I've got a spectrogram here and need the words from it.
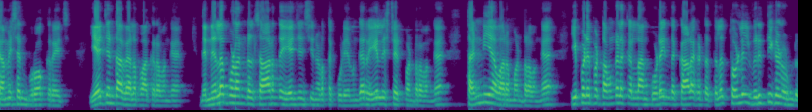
கமிஷன் புரோக்கரேஜ் ஏஜெண்டாக வேலை பார்க்குறவங்க இந்த நிலப்புலன்கள் சார்ந்த ஏஜென்சி நடத்தக்கூடியவங்க ரியல் எஸ்டேட் பண்ணுறவங்க தண்ணி வியாபாரம் பண்ணுறவங்க இப்படிப்பட்டவங்களுக்கெல்லாம் கூட இந்த காலகட்டத்தில் தொழில் விருத்திகள் உண்டு.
